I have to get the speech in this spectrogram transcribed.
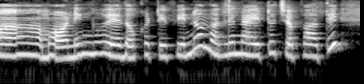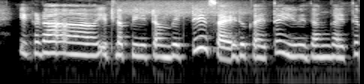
మా మార్నింగ్ ఏదో ఒక టిఫిన్ మళ్ళీ నైట్ చపాతి. ఇక్కడ ఇట్లా పీఠం పెట్టి సైడ్కి అయితే ఈ విధంగా అయితే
